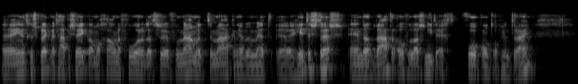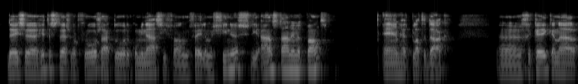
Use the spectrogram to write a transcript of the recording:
Uh, in het gesprek met HPC kwam al gauw naar voren dat ze voornamelijk te maken hebben met uh, hittestress en dat wateroverlast niet echt voorkomt op hun terrein. Deze hittestress wordt veroorzaakt door de combinatie van vele machines die aanstaan in het pand en het platte dak. Gekeken naar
